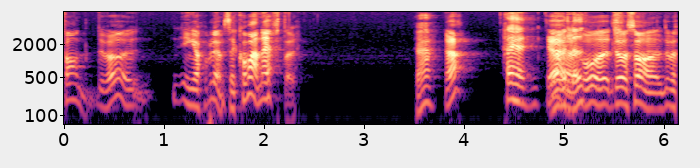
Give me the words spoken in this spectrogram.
fan, det var inga problem. Sen kom han efter. Ja. Ja, Hej hej. Ja och då sa han,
